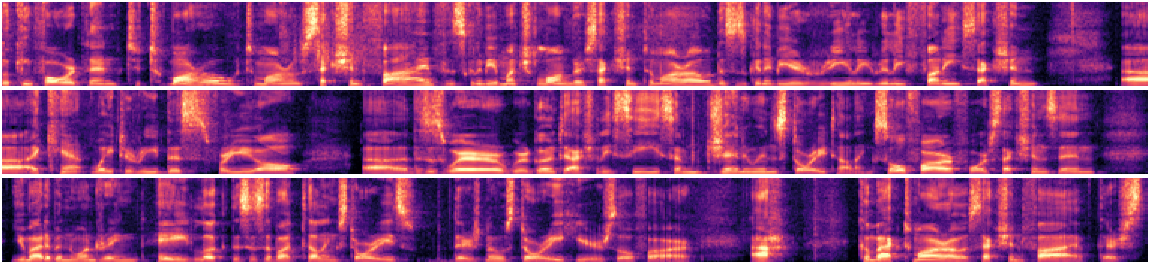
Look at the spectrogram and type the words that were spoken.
looking forward then to tomorrow. Tomorrow, section five. This is going to be a much longer section tomorrow. This is going to be a really, really funny section. Uh, I can't wait to read this for you all. Uh, this is where we're going to actually see some genuine storytelling. So far, four sections in, you might have been wondering, hey, look, this is about telling stories. There's no story here so far. Ah, come back tomorrow, section five. There's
